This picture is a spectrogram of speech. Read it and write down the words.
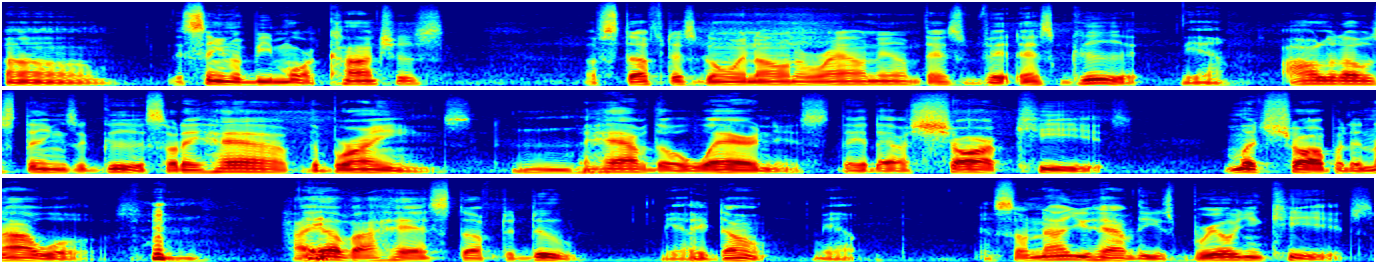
Um, they seem to be more conscious of stuff that's going on around them. That's ve- that's good. yeah, All of those things are good. So they have the brains, Mm-hmm. they have the awareness. They they're sharp kids, much sharper than I was. However, I had stuff to do. yeah, They don't. yeah. And so now you have these brilliant kids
